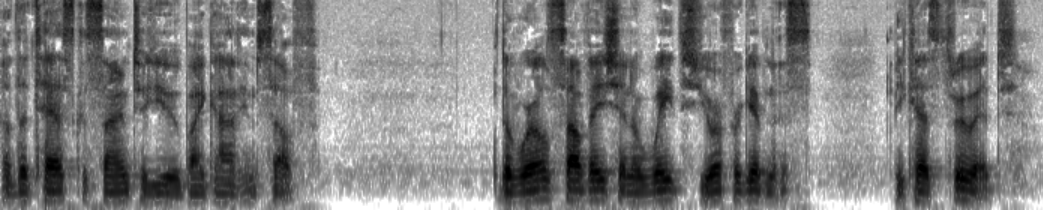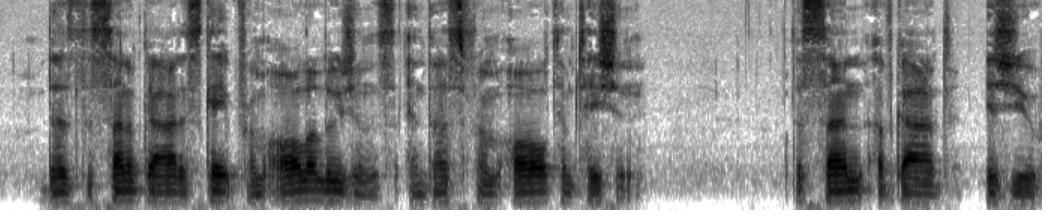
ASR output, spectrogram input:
of the task assigned to you by God Himself. The world's salvation awaits your forgiveness, because through it does the Son of God escape from all illusions and thus from all temptation. The Son of God is you.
